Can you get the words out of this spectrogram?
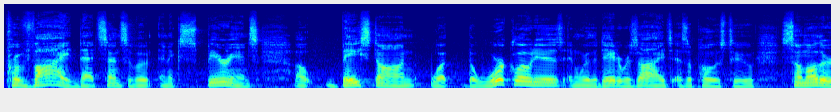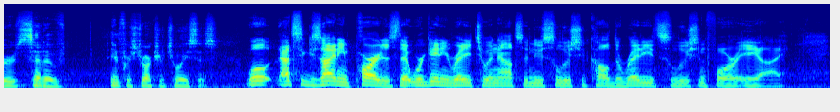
provide that sense of a, an experience uh, based on what the workload is and where the data resides as opposed to some other set of infrastructure choices? Well, that's the exciting part is that we're getting ready to announce a new solution called the Ready Solution for AI.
